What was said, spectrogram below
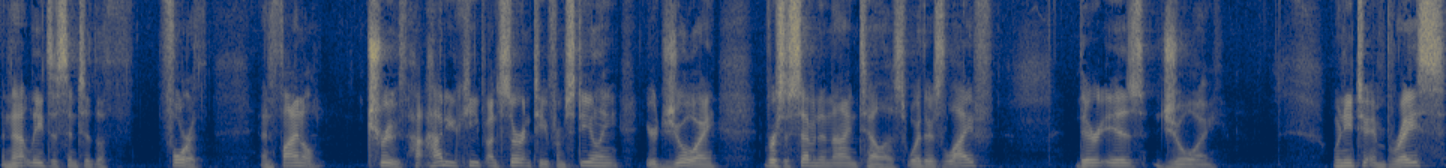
And that leads us into the fourth and final truth. How, do you keep uncertainty from stealing your joy? Verses 7 to 9 tell us where there's life, there is joy. We need to embrace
